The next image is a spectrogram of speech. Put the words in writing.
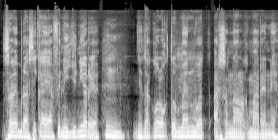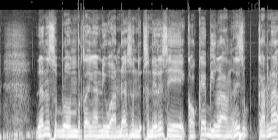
selebrasi kayak Vini Junior ya. Hmm. Nyetak gol waktu main buat Arsenal kemarin ya. Dan sebelum pertandingan di Wanda sendi- sendiri si Koke bilang ini karena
